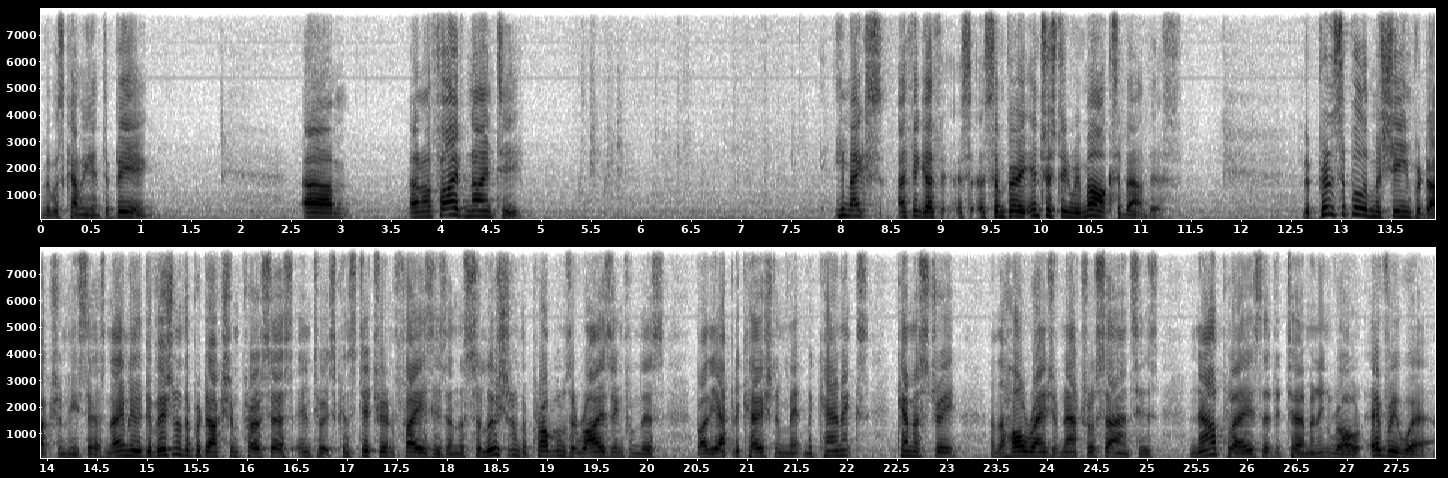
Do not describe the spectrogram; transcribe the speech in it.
that was coming into being. Um, and on 590, he makes, I think, some very interesting remarks about this. The principle of machine production, he says, namely the division of the production process into its constituent phases and the solution of the problems arising from this by the application of me mechanics, chemistry, and the whole range of natural sciences, now plays the determining role everywhere.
